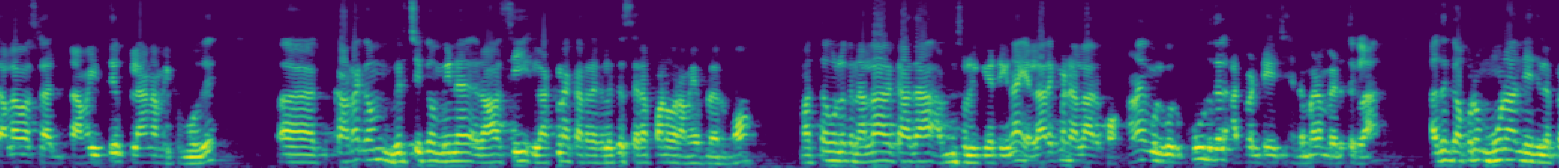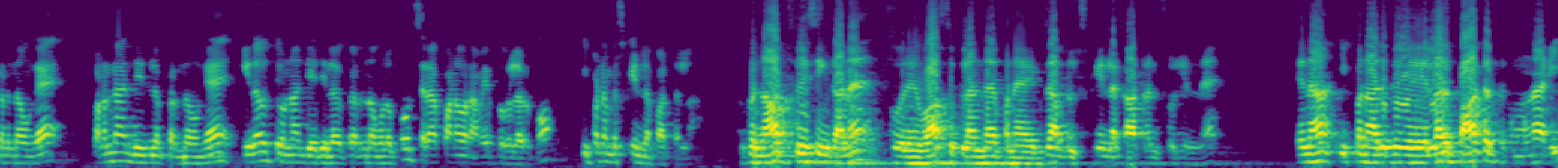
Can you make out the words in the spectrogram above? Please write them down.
தலைவாசல் அமைத்து பிளான் அமைக்கும் போது கடகம் விருச்சிகம் மீன ராசி லக்னக்காரர்களுக்கு சிறப்பான ஒரு அமைப்புல இருக்கும். மற்றவங்களுக்கு நல்லா இருக்காதா அப்படின்னு சொல்லி கேட்டீங்கன்னா எல்லாருக்குமே நல்லா இருக்கும். ஆனா உங்களுக்கு ஒரு கூடுதல் அட்வான்டேஜ் என்ற மாதிரி நம்ம எடுத்துக்கலாம். அதுக்கப்புறம் மூணாம் தேதியில பிறந்தவங்க பன்னெண்டாம் தேதியில பிறந்தவங்க இருபத்தி ஒன்னாம் தேதியில பிறந்தவங்களுக்கும் சிறப்பான ஒரு அமைப்புகள் இருக்கும். இப்போ நம்ம ஸ்கிரீன்ல பார்த்துடலாம் இப்போ நார்த் ஃபேசிங்கான ஒரு வாஸ்து பிளான் தான் இப்போ நான் எக்ஸாம்பிள் ஸ்கிரீன்ல காட்டுறேன்னு சொல்லியிருந்தேன். ஏன்னா இப்போ நான் அதுக்கு எல்லாரும் பார்க்கறதுக்கு முன்னாடி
